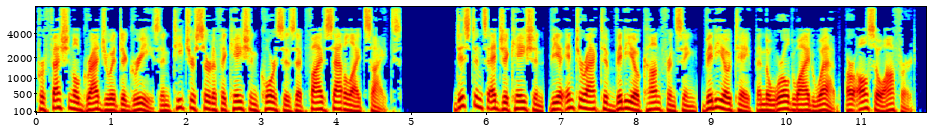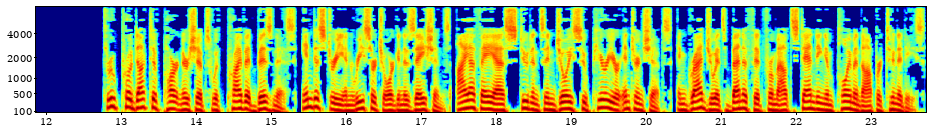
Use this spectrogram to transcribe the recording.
professional graduate degrees and teacher certification courses at five satellite sites. Distance education, via interactive video conferencing, videotape and the World Wide Web, are also offered. Through productive partnerships with private business, industry and research organizations, IFAS students enjoy superior internships, and graduates benefit from outstanding employment opportunities.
